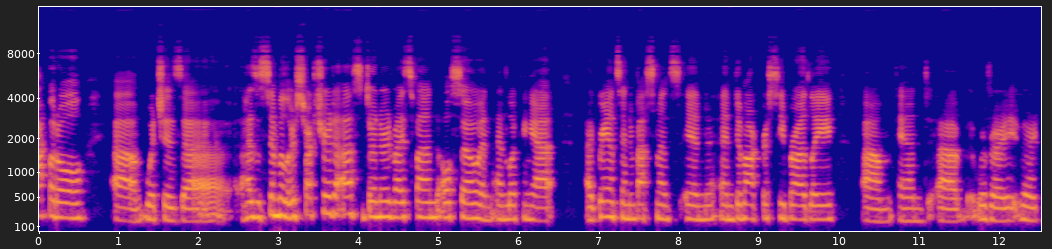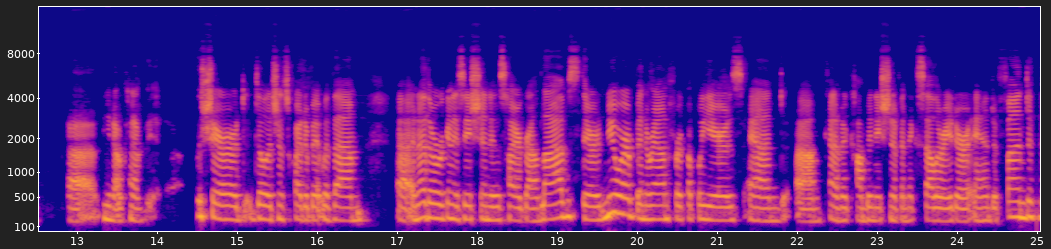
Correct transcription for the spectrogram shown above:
Capital, um, which is uh, has a similar structure to us, donor advice fund, also, and, and looking at uh, grants and investments in and democracy broadly. Um, and uh, we're very, very, you know, kind of shared diligence quite a bit with them. Uh, another organization is Higher Ground Labs. They're newer, been around for a couple years, and um, kind of a combination of an accelerator and a fund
